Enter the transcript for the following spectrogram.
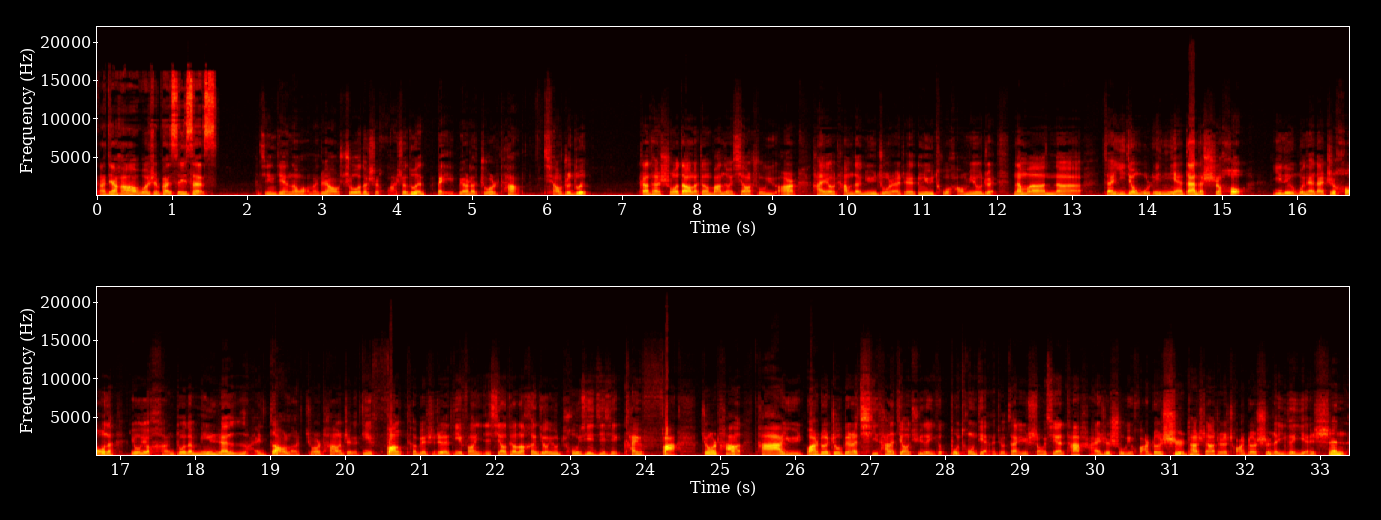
大家好，我是 Pacius。今天呢，我们要说的是华盛顿北边的 Georgetown 乔治敦。刚才说到了邓巴顿橡树园，还有他们的女主人这女土豪 Mildred。那么呢，在一九五零年代的时候。一六五年代之后呢，又有很多的名人来到了 Georgetown 这个地方，特别是这个地方已经萧条了很久，又重新进行开发。Georgetown 它与华盛顿周边的其他的郊区的一个不同点呢，就在于首先它还是属于华盛顿市，它实际上是华盛顿市的一个延伸。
